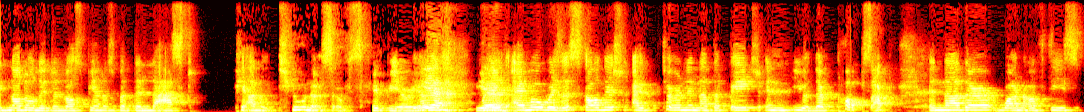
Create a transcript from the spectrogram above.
not only the lost pianos but the last piano tuners of Siberia. Yeah, yeah. I'm always astonished. I turn another page and you there pops up another one of these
